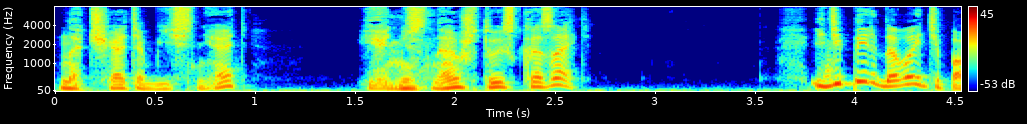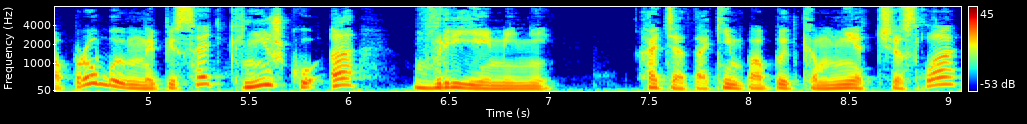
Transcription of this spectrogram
начать объяснять, я не знаю, что и сказать. И теперь давайте попробуем написать книжку о времени. Хотя таким попыткам нет числа,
